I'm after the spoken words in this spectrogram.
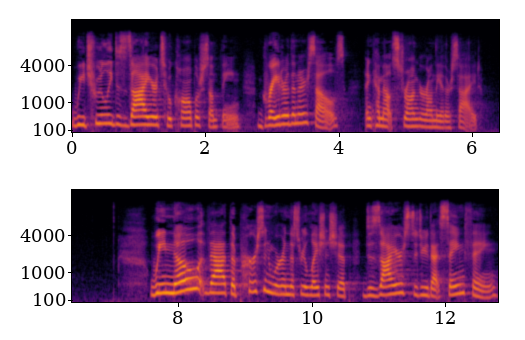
we truly desire to accomplish something greater than ourselves and come out stronger on the other side. We know that the person we're in this relationship desires to do that same thing,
